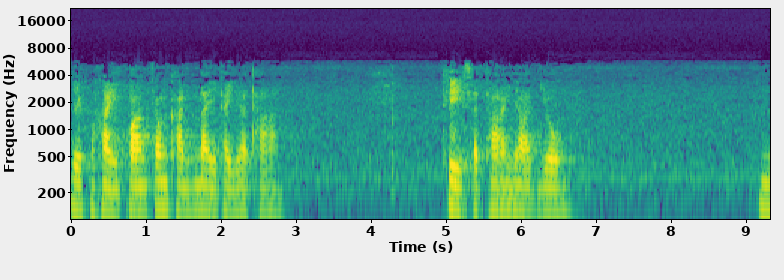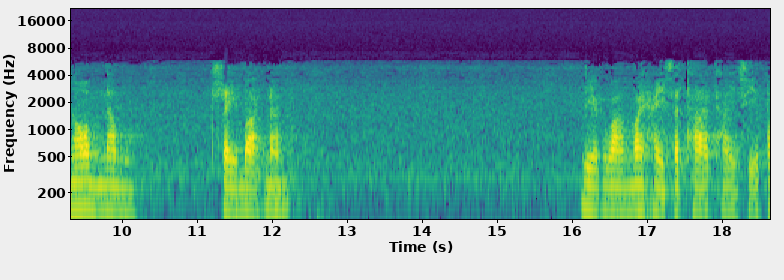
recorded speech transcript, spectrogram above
เรียกว่าให้ความสำคัญในทายทานทที่ศรัทธาญาติโยม น้อมนำใส่บาทนั้น เรียกว่าไม่ให้ศรัทธาไทยเสียไป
